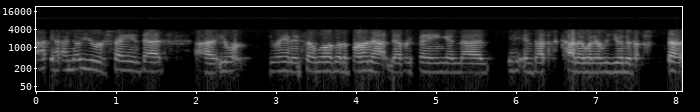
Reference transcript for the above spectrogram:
I, I know you were saying that uh, you were you ran into a little bit of burnout and everything, and uh, and that's kind of whenever you ended up uh,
